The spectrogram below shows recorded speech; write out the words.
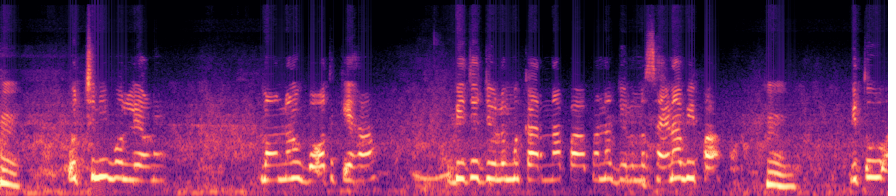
ਹੂੰ। ਕੁਝ ਨਹੀਂ ਬੋਲੇ ਉਹਨੇ। ਮੈਂ ਉਹਨਾਂ ਨੂੰ ਬਹੁਤ ਕਿਹਾ ਵੀ ਜੇ ਜ਼ੁਲਮ ਕਰਨਾ ਪਾਪ ਆ ਨਾ ਜ਼ੁਲਮ ਸਹਿਣਾ ਵੀ ਪਾਪ ਆ। ਹੂੰ। ਵੀ ਤੂੰ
